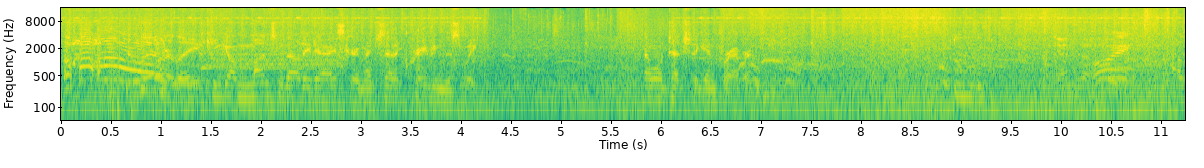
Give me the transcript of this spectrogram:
Literally, can go months without eating ice cream. I just had a craving this week. I won't touch it again forever. Guns ahoy! A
